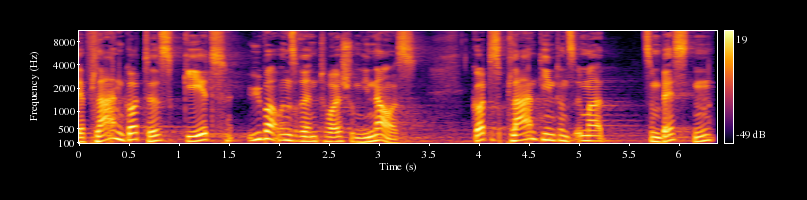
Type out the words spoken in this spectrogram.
Der Plan Gottes geht über unsere Enttäuschung hinaus. Gottes Plan dient uns immer zum Besten,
